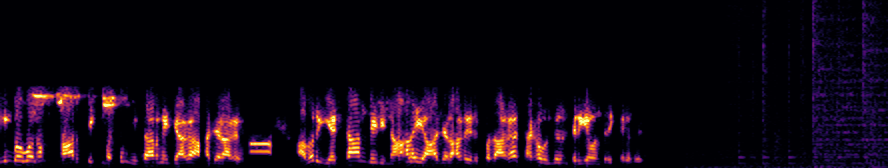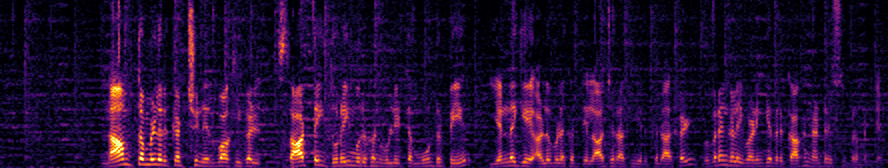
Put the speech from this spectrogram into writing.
இன்பவனம் கார்த்திக் மற்றும் விசாரணைக்காக ஆஜராக அவர் எட்டாம் தேதி நாளை ஆஜராக இருப்பதாக தகவல்கள் தெரிய வந்திருக்கிறது. நாம் தமிழர் கட்சி நிர்வாகிகள் சாட்டை துரைமுருகன் உள்ளிட்ட மூன்று பேர் என்ஐஏ அலுவலகத்தில் ஆஜராகி இருக்கிறார்கள். விவரங்களை வழங்கியதற்காக நன்றி சுப்பிரமணியன்.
